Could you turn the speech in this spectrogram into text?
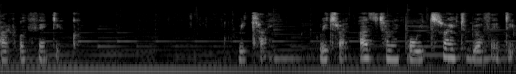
are authentic. We try. We try. As charming people, we try to be authentic.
